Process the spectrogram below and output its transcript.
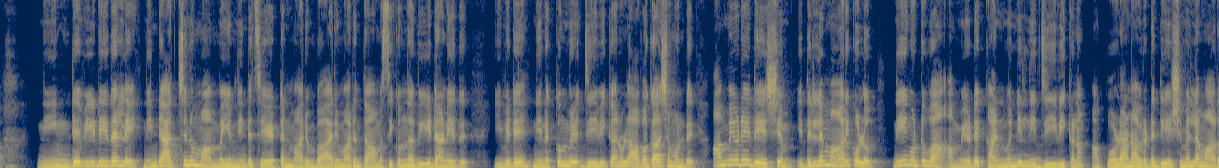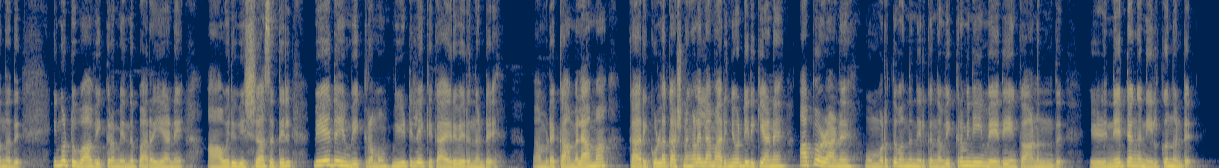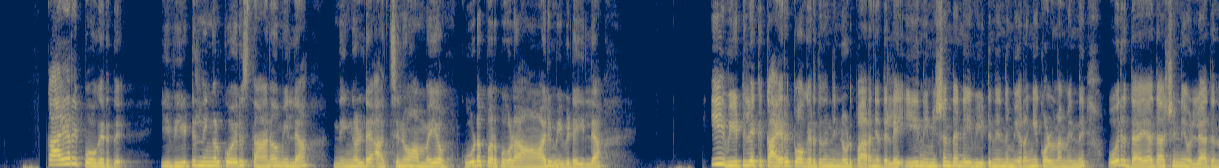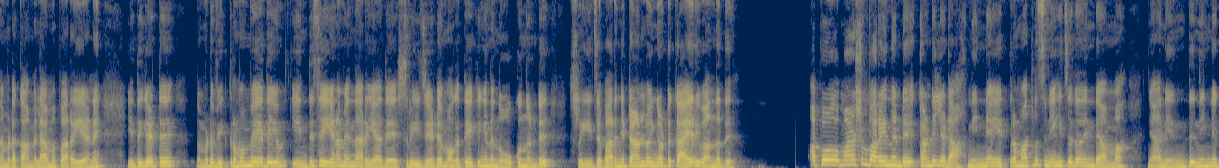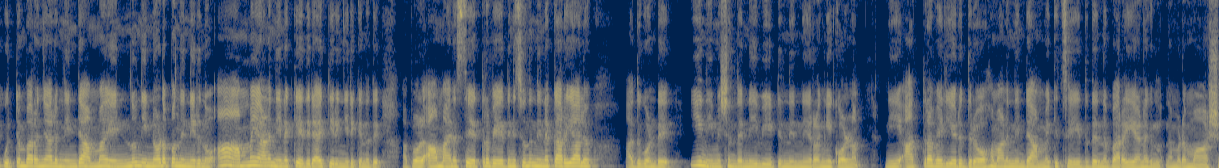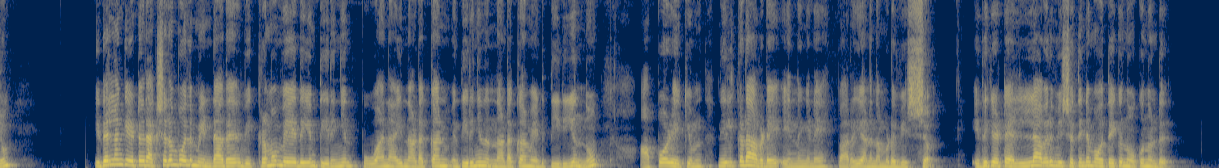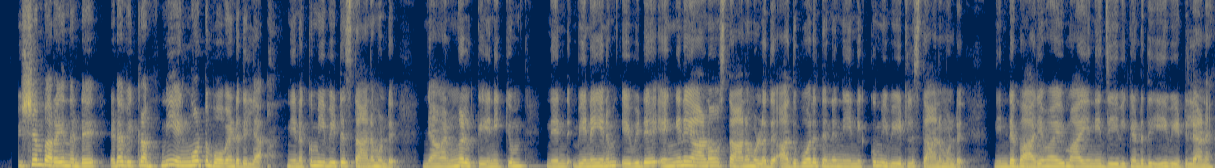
നിന്റെ വീട് ഇതല്ലേ? നിന്റെ അച്ഛനും അമ്മയും നിന്റെ ചേട്ടന്മാരും ഭാര്യമാരും താമസിക്കുന്ന വീടാണിത് ഇവിടെ നിനക്കും ജീവിക്കാനുള്ള അവകാശമുണ്ട്. അമ്മയുടെ ദേഷ്യം ഇതെല്ലാം മാറിക്കൊള്ളും. നീ ഇങ്ങോട്ട് വാ. അമ്മയുടെ കൺമുന്നിൽ നീ ജീവിക്കണം. അപ്പോഴാണ് അവരുടെ ദേഷ്യമെല്ലാം മാറുന്നത്. ഇങ്ങോട്ട് വാ വിക്രം എന്ന് പറയാണ്. ആ ഒരു വിശ്വാസത്തിൽ വേദയും വിക്രമും വീട്ടിലേക്ക് കയറി വരുന്നുണ്ട്. നമ്മുടെ കമലാമ്മ കറിക്കുള്ള കഷ്ണങ്ങളെല്ലാം അരിഞ്ഞുകൊണ്ടിരിക്കുകയാണ്. അപ്പോഴാണ് ഉമ്മർത്ത് വന്ന് നിൽക്കുന്ന വിക്രമിനെയും വേദയും കാണുന്നത്. എഴുന്നേറ്റങ്ങ് നിൽക്കുന്നുണ്ട്. കയറിപ്പോകരുത്. ഈ വീട്ടിൽ നിങ്ങൾക്ക് ഒരു സ്ഥാനവുമില്ല. നിങ്ങളുടെ അച്ഛനോ അമ്മയോ കൂടപ്പിറപ്പുകളോ ആരും ഇവിടെയില്ല ഈ വീട്ടിലേക്ക് കയറിപ്പോകരുതെന്ന് നിന്നോട് പറഞ്ഞതല്ലേ? ഈ നിമിഷം തന്നെ ഈ വീട്ടിൽ നിന്നും ഇറങ്ങിക്കൊള്ളണമെന്ന് ഒരു ദയാദാക്ഷിണ്യമില്ലാതെ നമ്മുടെ കമലാമ്മ പറയാണ്. ഇത് കേട്ട് നമ്മുടെ വിക്രമം വേദയും എന്ത് ചെയ്യണമെന്നറിയാതെ ശ്രീജയുടെ മുഖത്തേക്ക് ഇങ്ങനെ നോക്കുന്നുണ്ട്. ശ്രീജ പറഞ്ഞിട്ടാണല്ലോ ഇങ്ങോട്ട് കയറി വന്നത്. അപ്പോൾ മാഷം പറയുന്നുണ്ട് കണ്ടില്ലടാ നിന്നെ എത്രമാത്രം സ്നേഹിച്ചതാ നിന്റെ അമ്മ. ഞാൻ എന്ത് നിന്നെ കുറ്റം പറഞ്ഞാലും നിന്റെ അമ്മ എന്നും നിന്നോടൊപ്പം നിന്നിരുന്നു. ആ അമ്മയാണ് നിനക്കെതിരായി തിരിഞ്ഞിരിക്കുന്നത്. അപ്പോൾ ആ മനസ്സ് എത്ര വേദനിച്ചെന്ന് നിനക്കറിയാലോ? അതുകൊണ്ട് ഈ നിമിഷം തന്നെ ഈ വീട്ടിൽ നിന്ന് ഇറങ്ങിക്കൊള്ളണം. നീ അത്ര വലിയൊരു ദ്രോഹമാണ് നിന്റെ അമ്മയ്ക്ക് ചെയ്തതെന്ന് പറയുകയാണ് നമ്മുടെ മാഷും. ഇതെല്ലാം കേട്ട് ഒരു അക്ഷരം പോലും മിണ്ടാതെ വിക്രമം വേദയും തിരിഞ്ഞ് പോവാനായി നടക്കാൻ തിരിഞ്ഞ് നടക്കാൻ വേണ്ടി തിരിയുന്നു. അപ്പോഴേക്കും നിൽക്കട അവിടെ എന്നിങ്ങനെ പറയാണ് നമ്മുടെ വിശ്വം. ഇത് കേട്ട് എല്ലാവരും വിശ്വത്തിന്റെ മുഖത്തേക്ക് നോക്കുന്നുണ്ട്. വിശ്വം പറയുന്നുണ്ട് എടാ വിക്രം നീ എങ്ങോട്ടും പോവേണ്ടതില്ല. നിനക്കും ഈ വീട്ടിൽ സ്ഥാനമുണ്ട്. ഞങ്ങൾക്ക് എനിക്കും വിനയനും എവിടെ എങ്ങനെയാണോ സ്ഥാനമുള്ളത് അതുപോലെ തന്നെ നിനക്കും ഈ വീട്ടിൽ സ്ഥാനമുണ്ട്. നിന്റെ ഭാര്യമായുമായി നീ ജീവിക്കേണ്ടത് ഈ വീട്ടിലാണ്.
